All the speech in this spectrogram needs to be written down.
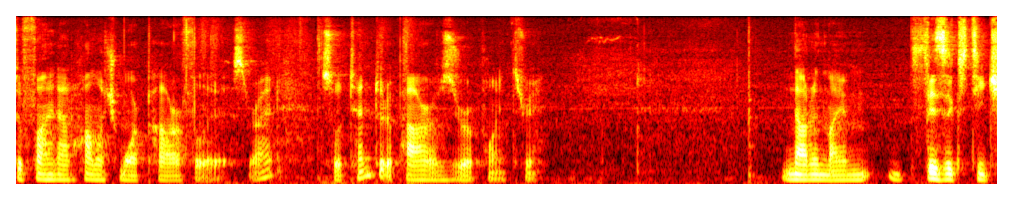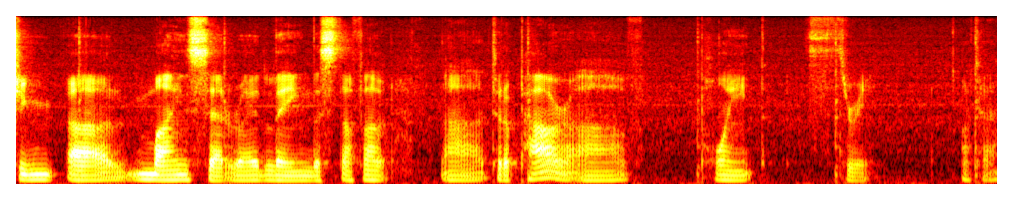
to find out how much more powerful it is right? So 10 to the power of 0.3 not in my physics teaching uh, mindset right? Laying this stuff out. Uh, to the power of 0.3 okay.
